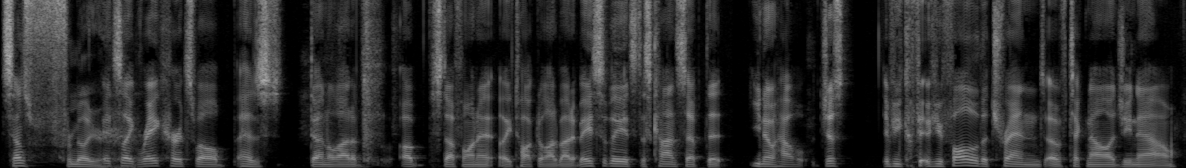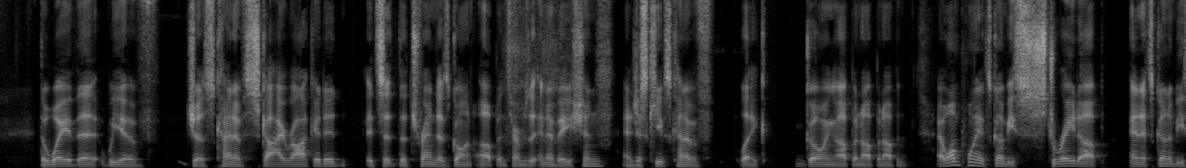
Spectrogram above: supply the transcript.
Sounds familiar. It's like Ray Kurzweil has done a lot of, of stuff on it, like talked a lot about it. Basically, it's this concept that you know how just if you if you follow the trend of technology now, the way that we have just kind of skyrocketed, it's the trend has gone up in terms of innovation and it just keeps kind of like going up and up and up. At one point, it's going to be straight up, and it's going to be,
